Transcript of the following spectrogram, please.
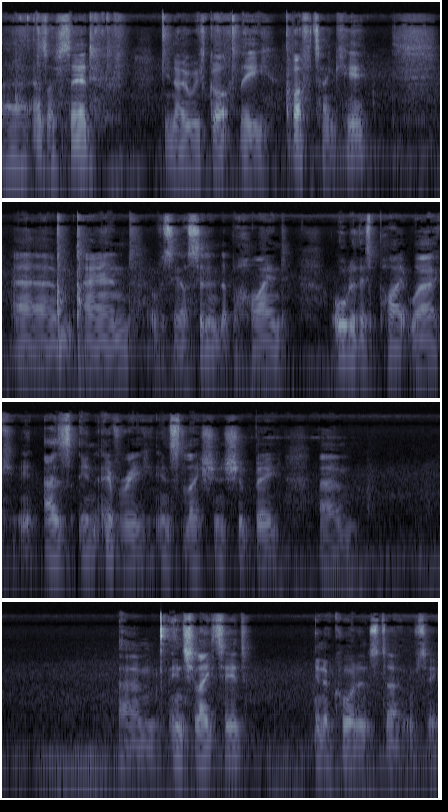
uh, as I said, you know, we've got the buffer tank here, um, and obviously our cylinder behind. All of this pipe work, as in every installation, should be um, um, insulated in accordance to obviously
